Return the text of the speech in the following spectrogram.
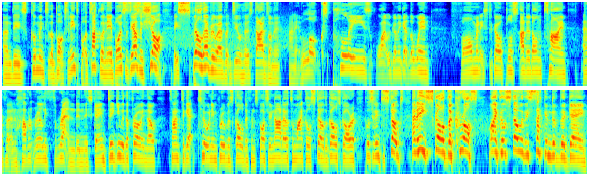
and he's coming to the box. We need to put a tackle in here, boys, as he has a shot. It's spilled everywhere, but Dewhurst dives on it, and it looks, please, like we're going to get the win. Four minutes to go, plus added on time Everton haven't really threatened in this game. Diggy with the throw-in though. Time to get two and improve his goal difference. Fortunato to Michael Stowe, the goal scorer. Puts it into Stokes and he scored the cross. Michael Stowe with his second of the game.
